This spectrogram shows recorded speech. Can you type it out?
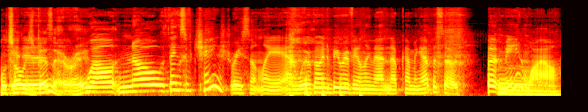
Well, it's It always been is- that, right? Well, no, things have changed recently, and we're going to be revealing that in upcoming episodes. But Hmm. meanwhile,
